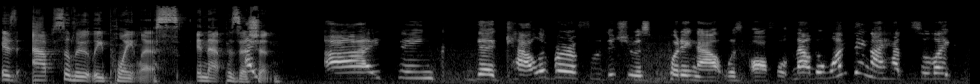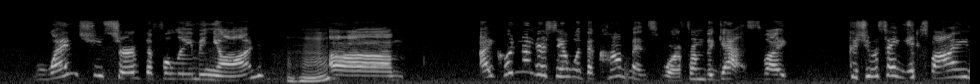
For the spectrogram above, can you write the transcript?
is absolutely pointless in that position. I think the caliber of food that she was putting out was awful. Now, the one thing I had, so like when she served the filet mignon, hmm um, I couldn't understand what the comments were from the guests. Like, because she was saying it's fine,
